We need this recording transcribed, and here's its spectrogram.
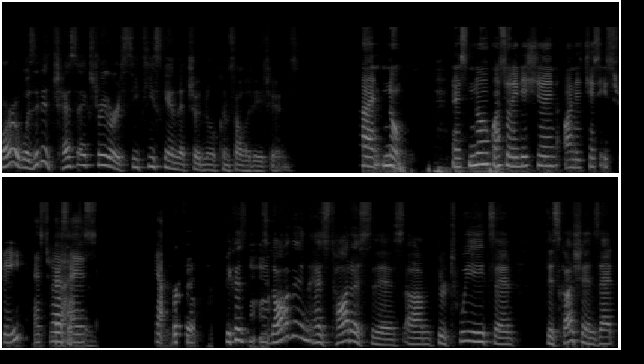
Farah, was it a chest x-ray or a CT scan that showed no consolidations? Uh, no, there's no consolidation on the chest x-ray as well as, yeah. Perfect. Because mm -mm. has taught us this um, through tweets and discussions that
